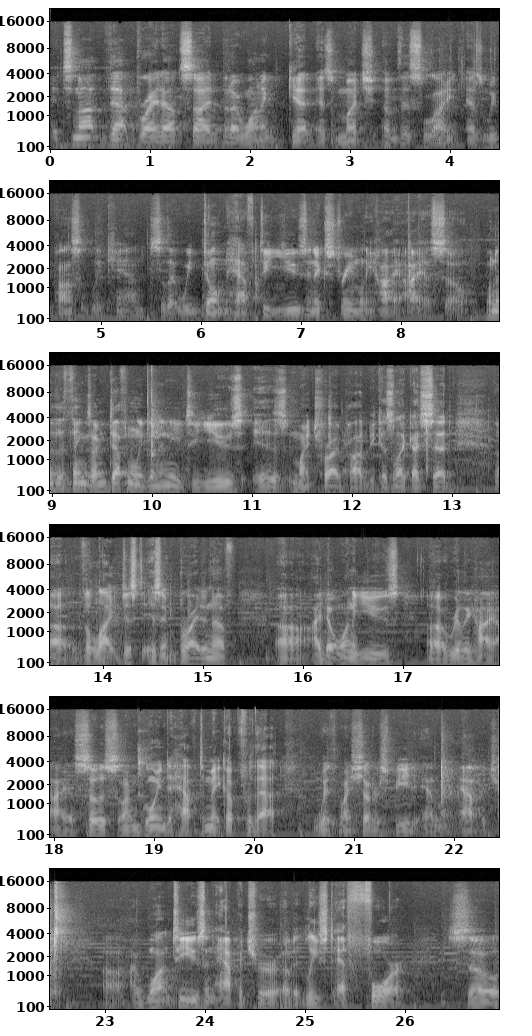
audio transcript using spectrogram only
it's not that bright outside, but I want to get as much of this light as we possibly can so that we don't have to use an extremely high ISO. One of the things I'm definitely going to need to use is my tripod because like I said, uh, the light just isn't bright enough. Uh, I don't want to use a really high ISO, so I'm going to have to make up for that with my shutter speed and my aperture. Uh, I want to use an aperture of at least f4, so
